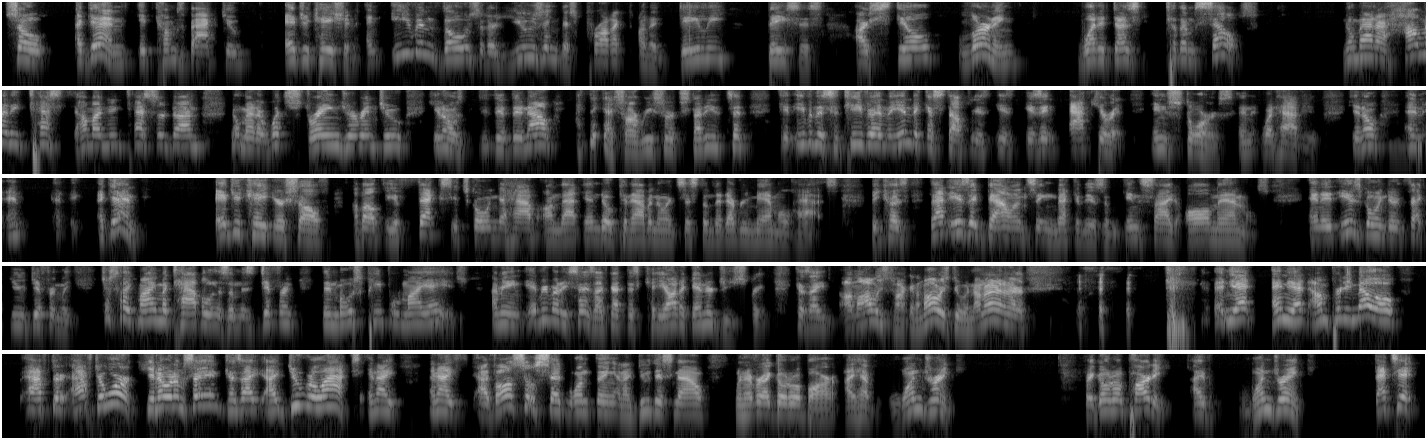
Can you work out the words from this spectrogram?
So again, it comes back to education. And even those that are using this product on a daily basis are still learning what it does to themselves. No matter how many tests, how many tests are done, no matter what strain you're into, you know, they're, now. I think I saw a research study that said even the sativa and the indica stuff is, is isn't accurate in stores and what have you. You know, mm-hmm. and and again, educate yourself about the effects it's going to have on that endocannabinoid system that every mammal has, because that is a balancing mechanism inside all mammals. And it is going to affect you differently, just like my metabolism is different than most people my age. I mean, everybody says I've got this chaotic energy streak because I'm always talking, I'm always doing, I'm not. and yet and yet I'm pretty mellow after after work. You know what I'm saying? Because I I do relax and I and I I've also said one thing, and I do this now whenever I go to a bar. I have one drink. I go to a party, I have one drink. That's it.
